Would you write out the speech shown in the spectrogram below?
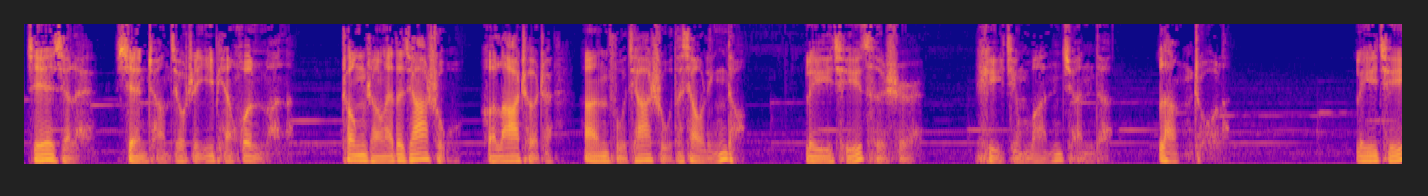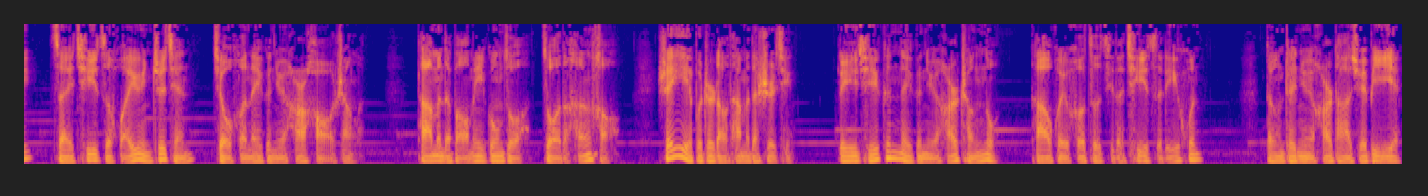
接下来，现场就是一片混乱了。冲上来的家属和拉扯着安抚家属的校领导，李奇此时已经完全的愣住了。李奇在妻子怀孕之前就和那个女孩好上了，他们的保密工作做得很好。谁也不知道他们的事情。李奇跟那个女孩承诺，他会和自己的妻子离婚，等这女孩大学毕业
